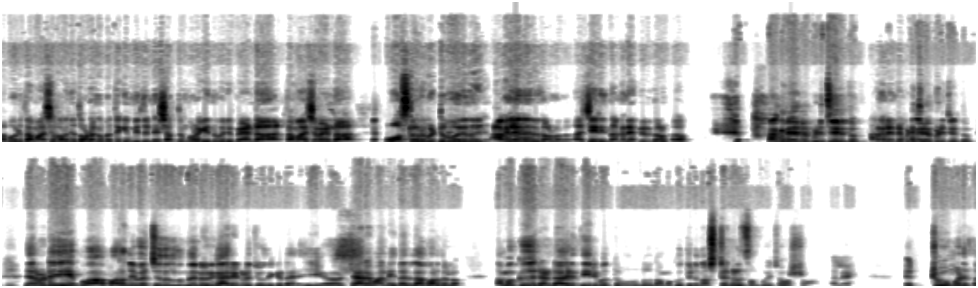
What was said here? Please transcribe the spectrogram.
അപ്പോൾ ഒരു തമാശ പറഞ്ഞ് തുടങ്ങുമ്പോഴത്തേക്കും ഇതിന്റെ ശബ്ദം പുറകെ നിന്ന് വരും. വേണ്ട തമാശ വേണ്ട ഓസ്റ്റർ വിട്ടുപോരുത് അങ്ങനെ തന്നെ ഉള്ളത് ആ ശരി അങ്ങനെ തന്നെ ഇരുന്നോളൂ. അങ്ങനെ തന്നെ പിടിച്ചിരുത്തും. അങ്ങനെ തന്നെ അങ്ങനെ പിടിച്ചിരുത്തും. ഞാൻ ഇവിടെ പറഞ്ഞു വെച്ചതിൽ നിന്ന് തന്നെ ഒരു കാര്യം കൂടി ചോദിക്കട്ടെ. ഈ ചരവാൻ ഇതെല്ലാം പറഞ്ഞല്ലോ. നമുക്ക് രണ്ടായിരത്തി ഇരുപത്തി മൂന്ന് നമുക്ക് ഒത്തിരി നഷ്ടങ്ങൾ സംഭവിച്ച വർഷമാണ് അല്ലെ? ഏറ്റവും അടുത്ത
